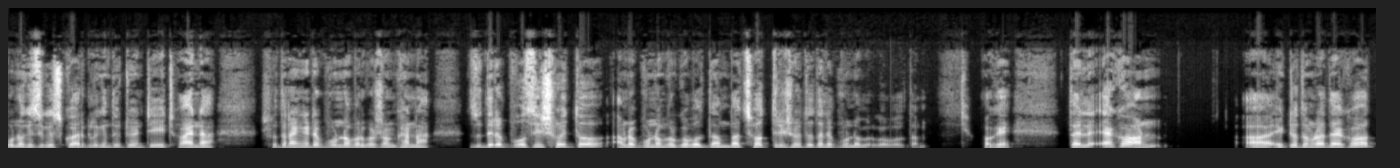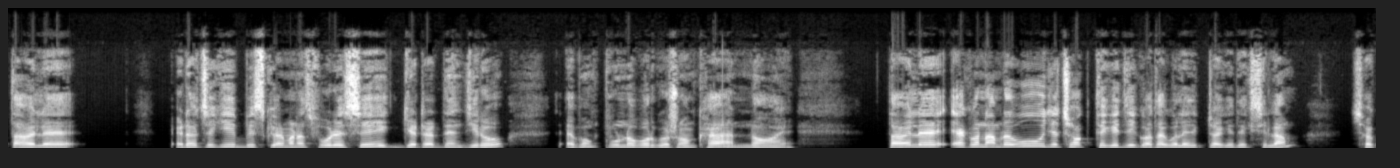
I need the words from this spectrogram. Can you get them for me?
কোনো কিছুকে স্কোয়ার করলে কিন্তু টোয়েন্টি এইট হয় না। সুতরাং এটা পূর্ণবর্গ সংখ্যা না। যদি এটা পঁচিশ হইতো, আমরা পূর্ণবর্গ বলতাম, বা ছত্রিশ হইতো, তাহলে পূর্ণবর্গ বলতাম। ওকে তাহলে এখন একটু তোমরা দেখো, তাহলে এটা হচ্ছে কি B square minus four AC greater than zero এবং পূর্ণবর্গ সংখ্যা নয়। তাহলে এখন আমরা ওই যে ছক থেকে যে কথাগুলো একটু আগে দেখছিলাম, ছক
